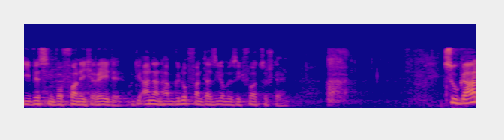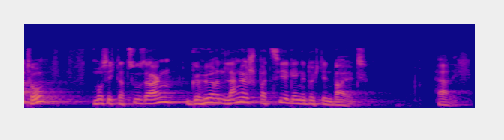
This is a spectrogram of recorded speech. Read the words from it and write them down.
die wissen, wovon ich rede. Und die anderen haben genug Fantasie, um es sich vorzustellen. Zu Gato, muss ich dazu sagen, gehören lange Spaziergänge durch den Wald. Herrlich.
